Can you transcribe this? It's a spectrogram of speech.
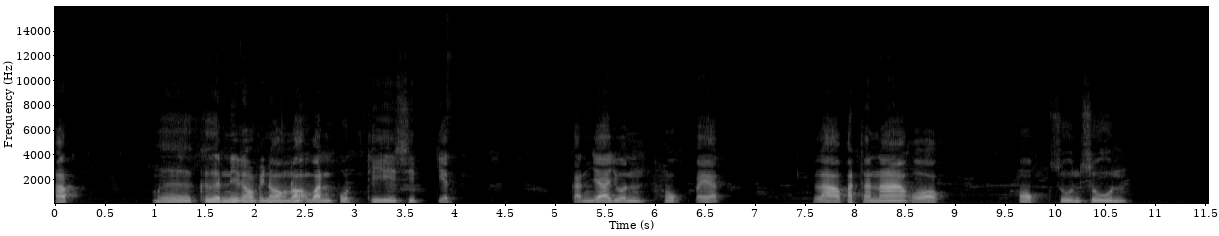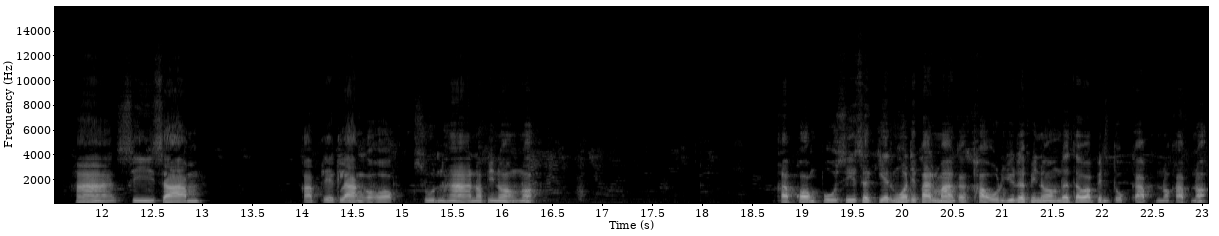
ครับมื้อคืนนี้เนาะพี่น้องเนาะวันพุธที่17กันยายน68ลาวพัฒนาออก600 ห้าสี่สามครับเลขล่างก็ออกศูนย์หาเนาะพี่น้องเนาะครับของปู่ศรีสะเกียงวดที่ผ่านมากกับเขาอยู่เด้อพี่น้องเด้อแต่ว่าเป็นตัวกลับเนาะครับเนาะ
